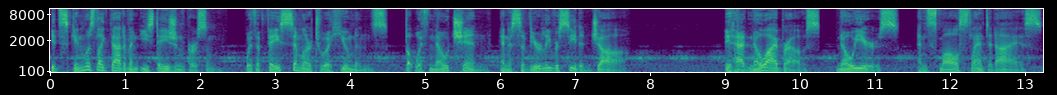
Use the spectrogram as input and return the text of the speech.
Its skin was like that of an East Asian person, with a face similar to a human's, but with no chin and a severely receded jaw. It had no eyebrows, no ears, and small slanted eyes.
